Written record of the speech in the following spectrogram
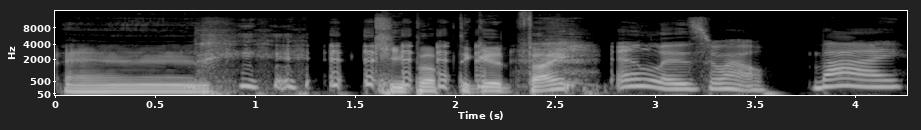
And keep up the good fight. and live well. Bye.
